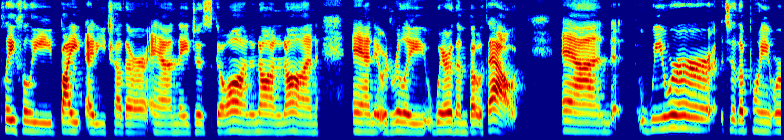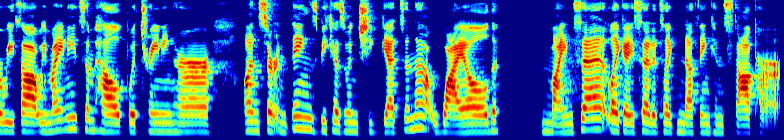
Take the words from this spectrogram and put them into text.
playfully bite at each other. And they just go on and on and on. And it would really wear them both out. And we were to the point where we thought we might need some help with training her on certain things because when she gets in that wild mindset, like I said, it's like nothing can stop her.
